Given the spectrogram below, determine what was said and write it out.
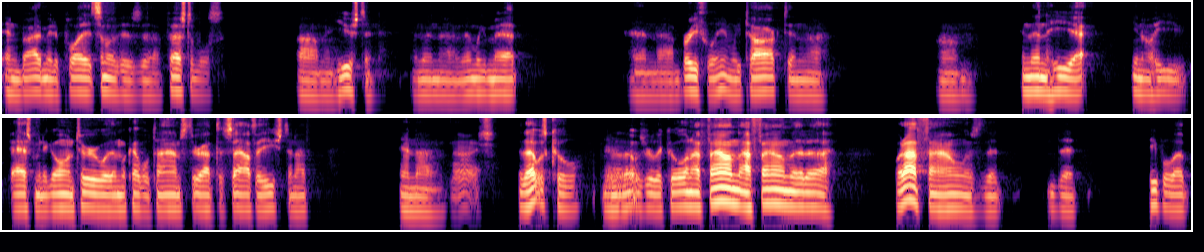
invited me to play at some of his uh, festivals um, in Houston, and then uh, then we met and uh, briefly, and we talked, and uh, um, and then he, uh, you know, he asked me to go on tour with him a couple times throughout the southeast, and I, and uh, Nice. that was cool. You know, that was really cool. And I found I found that uh, what I found was that that people up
